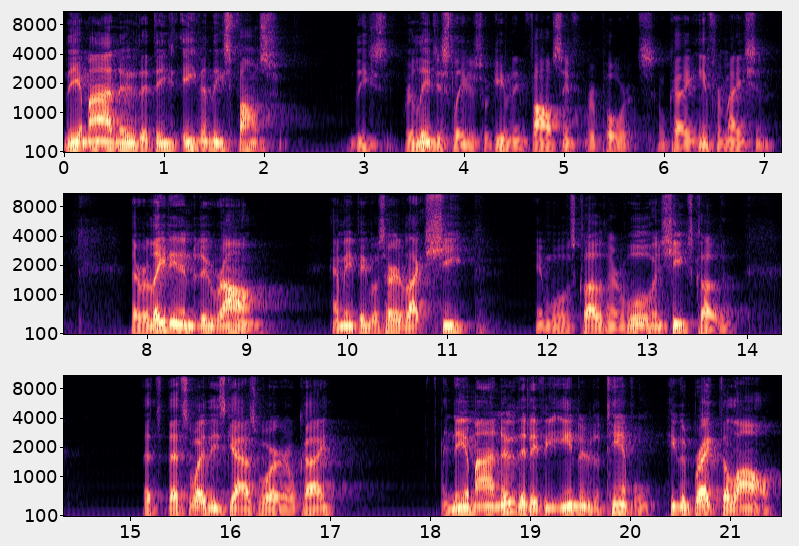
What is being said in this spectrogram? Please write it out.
Nehemiah knew that these, even these false these religious leaders were giving him false reports, okay, information. They were leading him to do wrong. How many people have heard of like sheep in wolves' clothing or wolf in sheep's clothing? That's, that's the way these guys were, okay? And Nehemiah knew that if he entered the temple, he would break the law.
